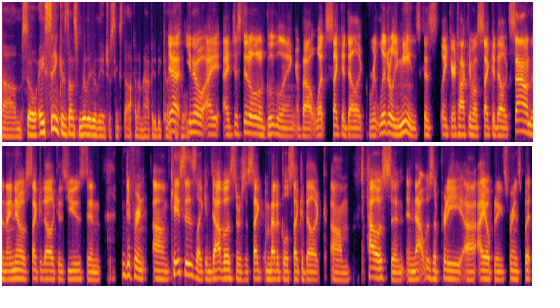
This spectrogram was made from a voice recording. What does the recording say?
Um, so Async has done some really, really interesting stuff, and I'm happy to be connected. Yeah, you know, I I just did a little googling about what psychedelic re- literally means because, like, you're talking about psychedelic sound, and I know psychedelic is used in different um, cases. Like in Davos, there's a, psych- a medical psychedelic um, house, and and that was a pretty uh, eye-opening experience. But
